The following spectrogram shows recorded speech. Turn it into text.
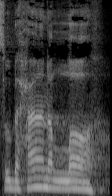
سبحان الله.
